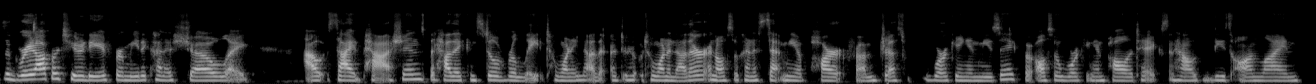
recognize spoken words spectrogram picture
it's a great opportunity for me to kind of show like outside passions but how they can still relate to one another uh, to one another and also kind of set me apart from just working in music but also working in politics and how these online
